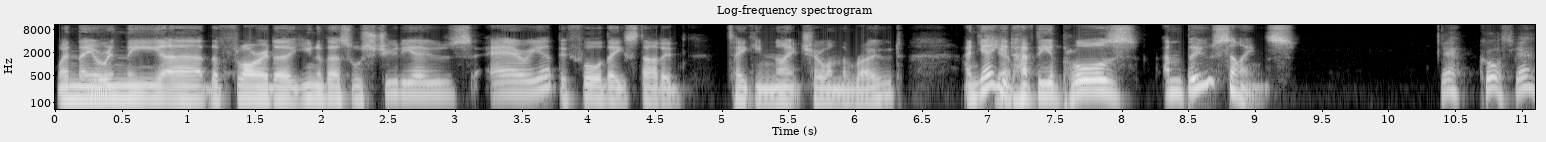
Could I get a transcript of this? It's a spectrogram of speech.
when they were in the uh, the Florida Universal Studios area before they started taking Nitro on the road. And yeah, you'd have the applause and boo signs. Yeah, of course. Yeah,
